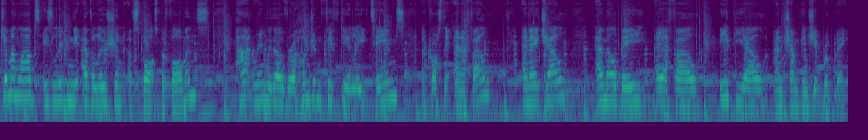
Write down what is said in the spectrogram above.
Kitman Labs is leading the evolution of sports performance, partnering with over 150 elite teams across the NFL, NHL, MLB, AFL, EPL, and Championship Rugby.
